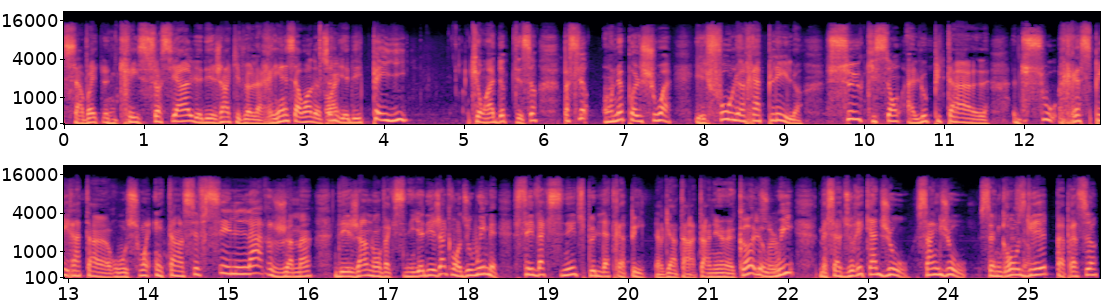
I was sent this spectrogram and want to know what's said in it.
ça va être une crise sociale. Il y a des gens qui veulent rien savoir de ça. Ouais. mais Il y a des pays qui ont adopté ça. Parce que là, on n'a pas le choix. Il faut le rappeler, là. Ceux qui sont à l'hôpital, sous respirateur, aux soins intensifs, c'est largement des gens non vaccinés. Il y a des gens qui vont dire, oui, mais t'es vacciné, tu peux l'attraper. Regarde, t'en, es un cas, là, oui, mais ça a duré quatre jours, cinq jours. C'est une grosse grippe, après ça,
